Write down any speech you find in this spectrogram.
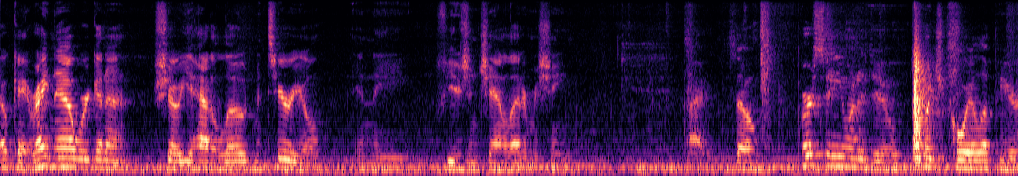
Okay, right now we're gonna show you how to load material in the Fusion channel letter machine. All right, so first thing you wanna do, put your coil up here.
